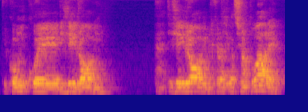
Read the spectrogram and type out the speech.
che comunque ti ci ritrovi, eh, ti ci ritrovi perché la situazione attuale.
